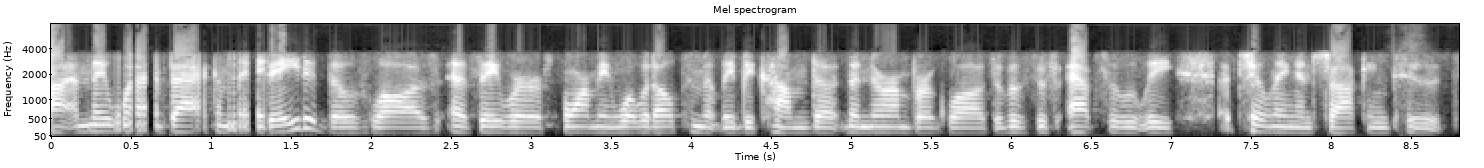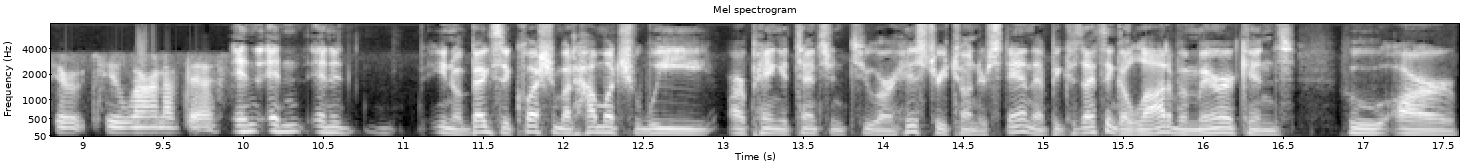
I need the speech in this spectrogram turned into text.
Uh, and they went back and they evaded those laws as they were forming what would ultimately become the, the Nuremberg laws. It was just absolutely chilling and shocking to, to, to learn of this. And, and, and it you know begs the question about how much we are paying attention to our history to understand that because I think a lot of Americans who are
